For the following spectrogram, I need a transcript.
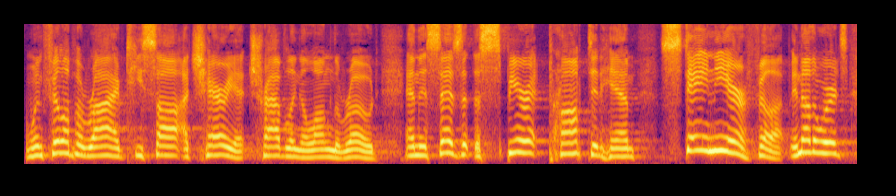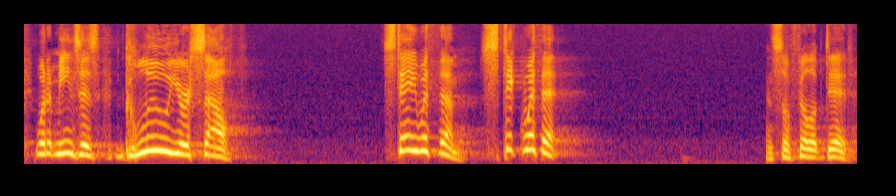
When Philip arrived, he saw a chariot traveling along the road, and it says that the Spirit prompted him, Stay near, Philip. In other words, what it means is glue yourself. Stay with them, stick with it. And so Philip did.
